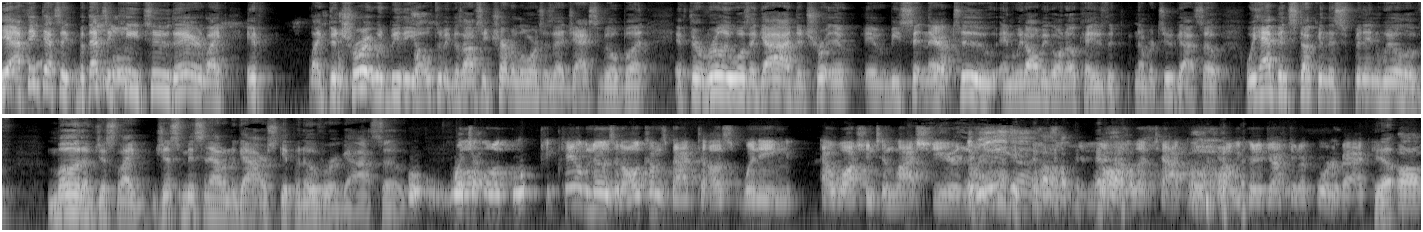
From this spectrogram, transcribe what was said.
Yeah, I think that's a but that's a key too. There, like if like Detroit would be the ultimate because obviously Trevor Lawrence is at Jacksonville, but if there really was a guy, Detroit it, it would be sitting there Yeah. at two, and we'd all be going, okay, who's the number two guy? So we have been stuck in this spinning wheel of mud of just like just missing out on a guy or skipping over a guy. So Which well, well, Caleb knows it all comes back to us winning at Washington last year. And really does. and we had a left tackle how we could have drafted a quarterback. yep. uh,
